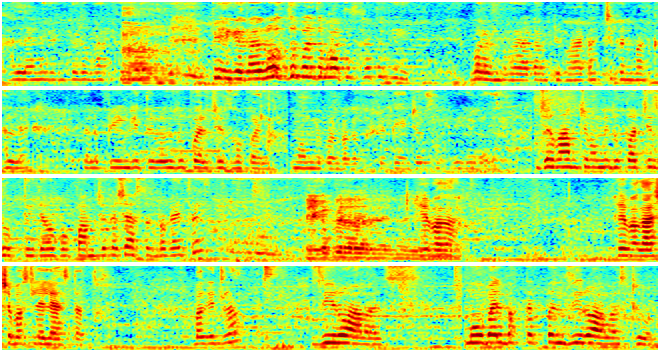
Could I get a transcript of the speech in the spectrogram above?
खाल्ल्याने त्यांच्याकडे भात खाल्ला पीक येतात रोज पर्यंत भातच खातो की वरण भात आमटी भात आज चिकन भात खाल्लाय. त्याला पिंग येते रोज दुपारची झोपायला. मम्मी पण बघा कशी त्यांच्या झोपली हे बघा. जेव्हा आमची मम्मी दुपारची झोपते तेव्हा पप्पा आमचे कसे असतात बघायचे हे हे बघा. हे बघा असे बसलेले असतात. बघितलं? झिरो आवाज. मोबाईल बघतात पण झिरो आवाज ठेवून.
